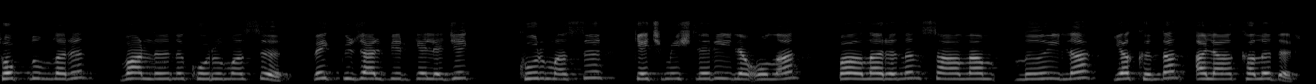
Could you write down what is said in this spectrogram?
toplumların varlığını koruması ve güzel bir gelecek kurması geçmişleriyle olan bağlarının sağlamlığıyla yakından alakalıdır.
